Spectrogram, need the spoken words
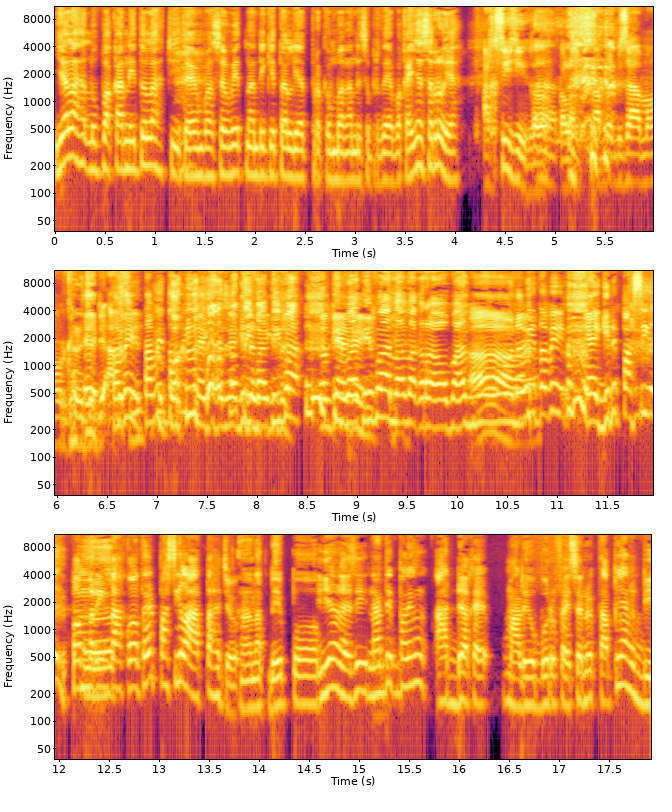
Yalah lupakan itulah Cica yang pas Week nanti kita lihat perkembangannya seperti apa kayaknya seru ya Aksi sih kalau kalau sampai bisa mengorganisasi Eh, jadi aksi. tapi tapi tapi nggak gitu gitu, nggak gitu. tiba-tiba tiba-tiba anak-anak Rawamangun Oh, tapi tapi kayak gini pasti pemerintah kota pasti latah, Cok. anak Depok Iya gak sih? Nanti paling ada kayak Malioboro Fashion Week tapi yang di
